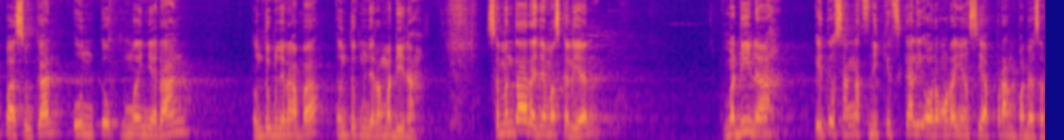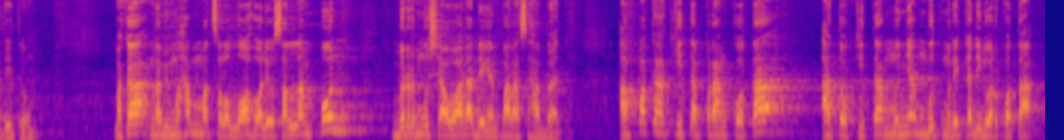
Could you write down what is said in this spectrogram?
pasukan untuk menyerang untuk menyerang apa? Untuk menyerang Madinah. Sementara jamaah sekalian, Madinah itu sangat sedikit sekali orang-orang yang siap perang pada saat itu. Maka Nabi Muhammad SAW pun bermusyawarah dengan para sahabat. Apakah kita perang kota atau kita menyambut mereka di luar kota?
